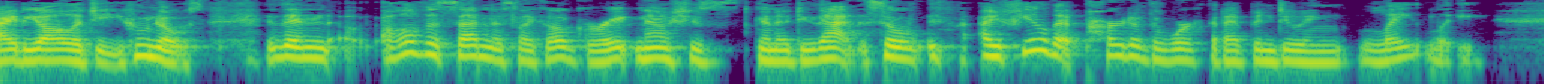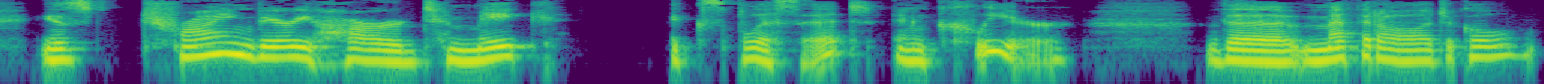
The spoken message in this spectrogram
ideology, who knows? Then all of a sudden it's like, oh, great, now she's going to do that. So I feel that part of the work that I've been doing lately is trying very hard to make explicit and clear the methodological,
